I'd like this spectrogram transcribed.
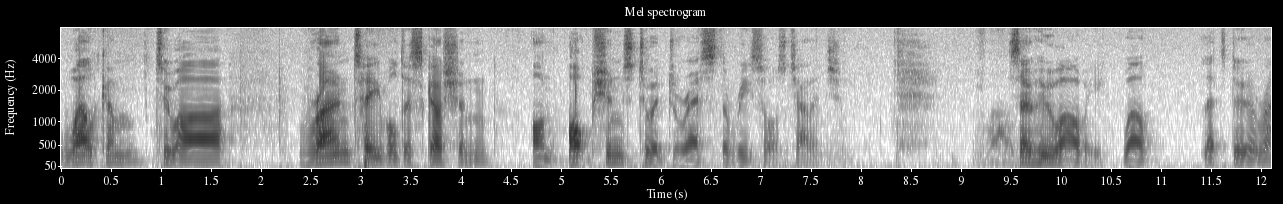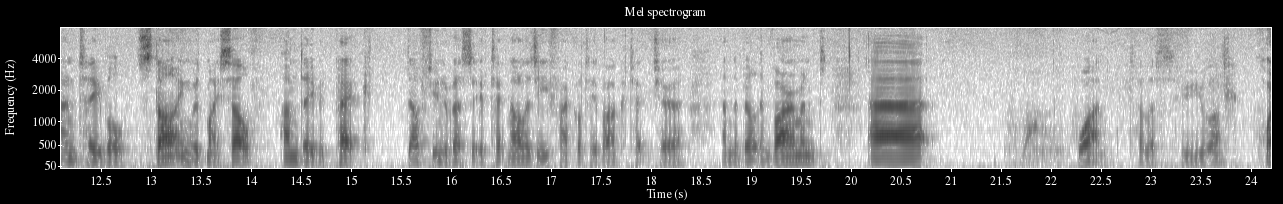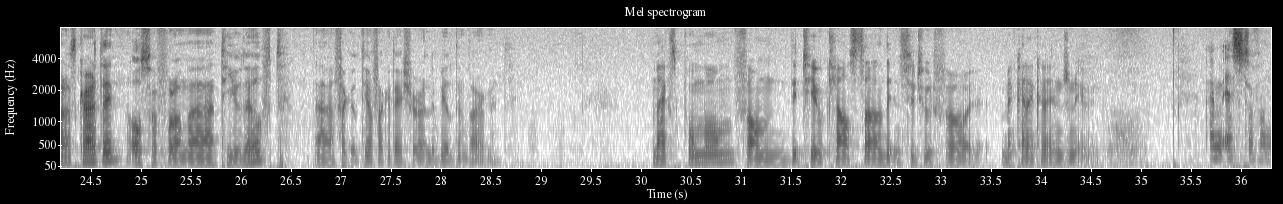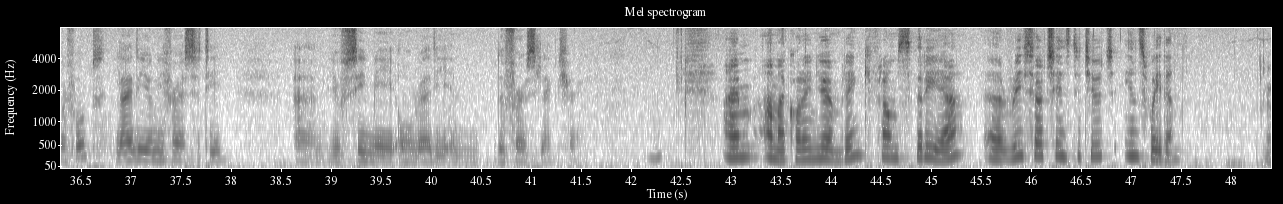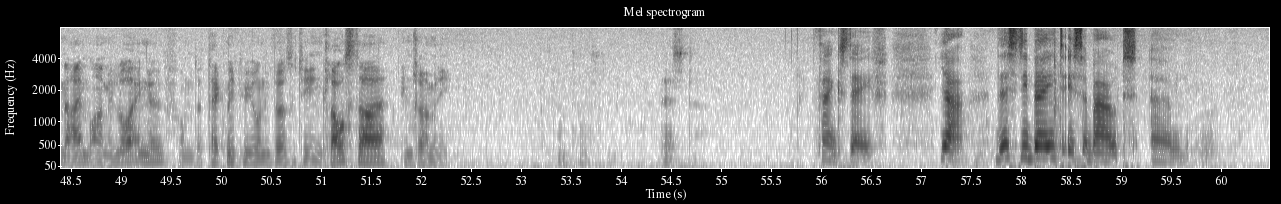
Welcome to our roundtable discussion on options to address the resource challenge. So who are we? Well, let's do a roundtable starting with myself. I'm David Peck, Delft University of Technology, Faculty of Architecture and the Built Environment. Uh, Juan, tell us who you are. Juan Escarte, also from uh, TU Delft, uh, Faculty of Architecture and the Built Environment. Max Brumbaum from the TU Clausthal, the Institute for Mechanical Engineering. I'm Esther van der Voet, Leiden University. Um, you've seen me already in the first lecture. I'm Anna-Karin Jönbrink from Swerea a Research Institute in Sweden. And I'm Armin Lohrengel from the Technical University in Clausthal in Germany. Fantastic. Esther. Thanks, Dave. Yeah, this debate is about um,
